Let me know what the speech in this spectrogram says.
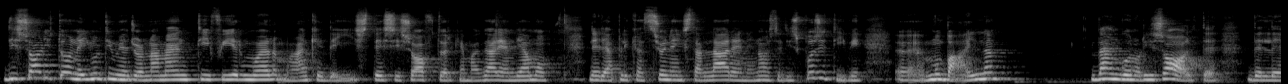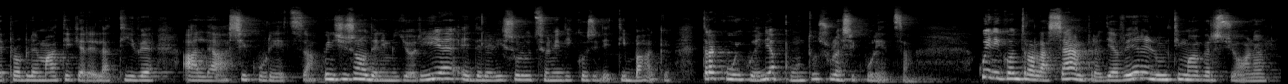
Di solito negli ultimi aggiornamenti firmware, ma anche degli stessi software che magari andiamo nelle applicazioni a installare nei nostri dispositivi eh, mobile, vengono risolte delle problematiche relative alla sicurezza, quindi ci sono delle migliorie e delle risoluzioni di cosiddetti bug, tra cui quelli appunto sulla sicurezza. Quindi controlla sempre di avere l'ultima versione.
